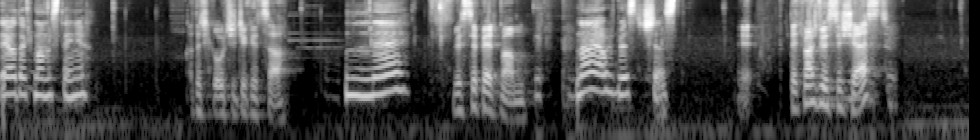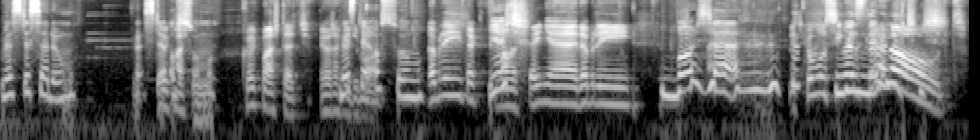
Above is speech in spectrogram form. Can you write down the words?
Jo, tak máme stejně. A teďka určitě kecá. Ne, 205 mám. no já už 206. Je- Teď máš 206? 207. máš? 208. Kolik máš teď? Jo, taky to mám. 208. Dobrý, tak Jež. máme stejně, dobrý. Bože! Teďko musíme zdrhnout.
